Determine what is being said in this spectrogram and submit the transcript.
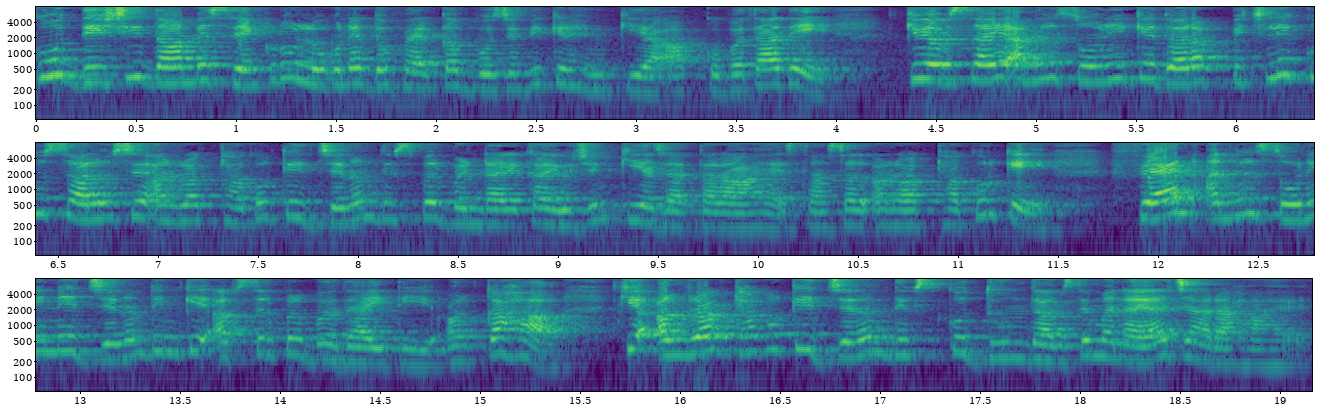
को देशी दाम में सैकड़ों लोगों ने दोपहर का भोजन भी ग्रहण किया। आपको बता दें कि व्यवसायी अनिल सोनी के द्वारा पिछले कुछ सालों से अनुराग ठाकुर के जन्म दिवस पर भंडारे का आयोजन किया जाता रहा है। सांसद अनुराग ठाकुर के फ़ैन अनिल सोनी ने जन्मदिन के अवसर पर बधाई दी और कहा कि अनुराग ठाकुर के जन्म दिवस को धूमधाम से मनाया जा रहा है।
